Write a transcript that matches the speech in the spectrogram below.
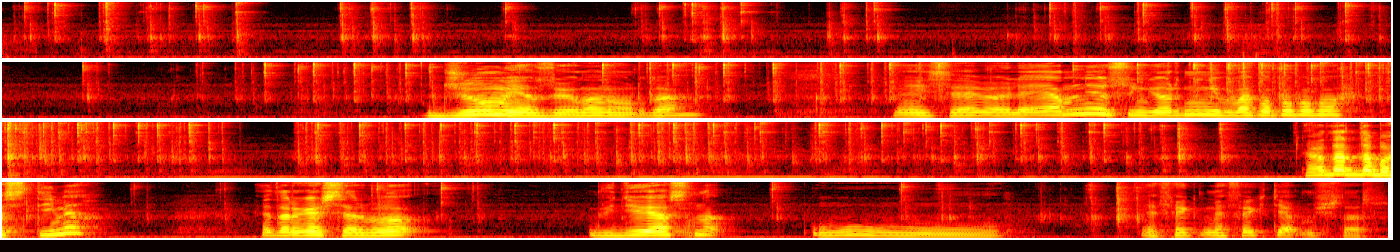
Cu mu yazıyor lan orada? Neyse böyle yanlıyorsun gördüğün gibi bak bak bak bak. Ne kadar da basit değil mi? Evet arkadaşlar bu videoyu aslında Uuu efekt mefekt yapmışlar.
